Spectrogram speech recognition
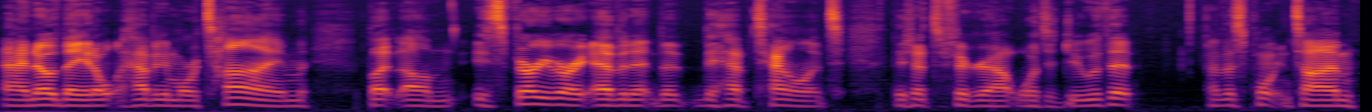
And I know they don't have any more time, but um, it's very very evident that they have talent. They just have to figure out what to do with it at this point in time.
